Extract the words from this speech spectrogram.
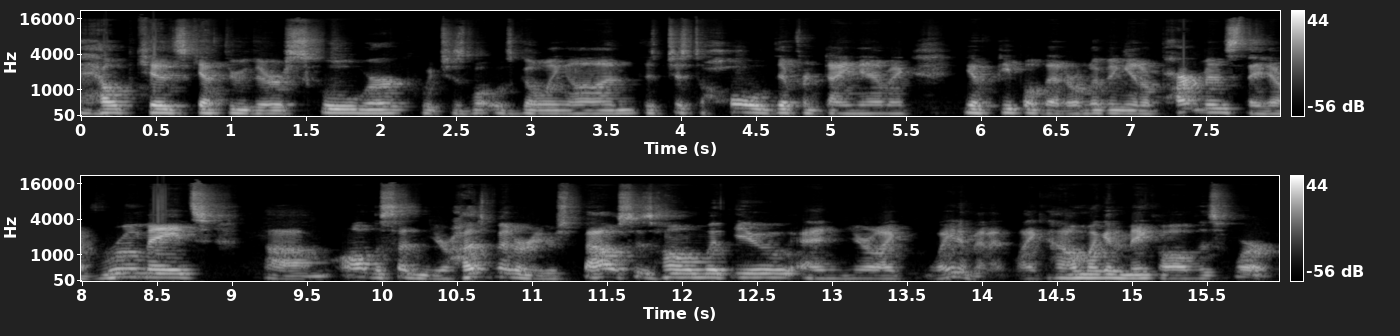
help kids get through their schoolwork which is what was going on it's just a whole different dynamic you have people that are living in apartments they have roommates um, all of a sudden your husband or your spouse is home with you and you're like wait a minute like how am i going to make all this work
